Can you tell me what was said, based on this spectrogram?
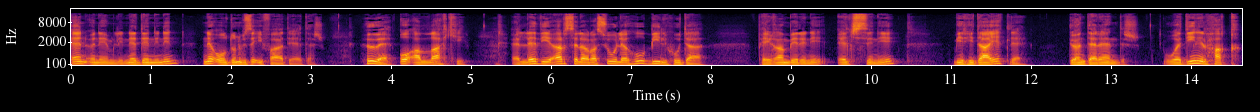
en önemli nedeninin ne olduğunu bize ifade eder. Hüve o Allah ki ellezî arsele rasûlehu bil huda peygamberini, elçisini bir hidayetle gönderendir ve dinil hak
